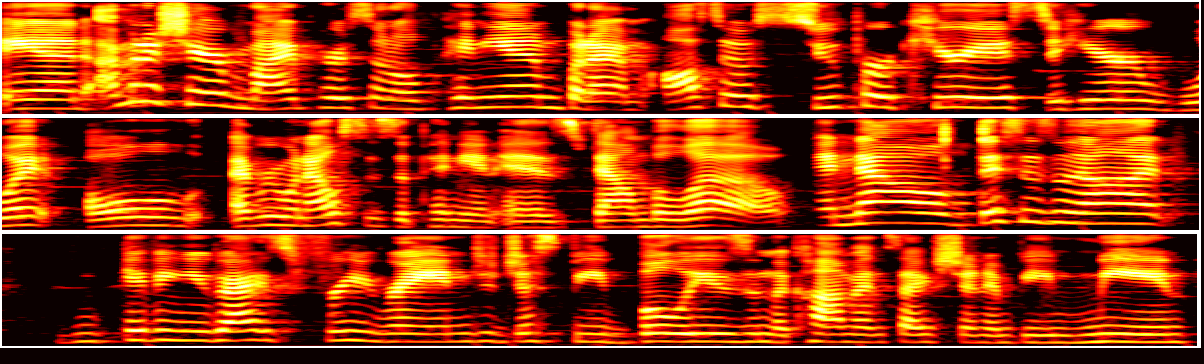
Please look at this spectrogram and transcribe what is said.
And I'm gonna share my personal opinion, but I'm also super curious to hear what all everyone else's opinion is down below. And now this is not giving you guys free reign to just be bullies in the comment section and be mean,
